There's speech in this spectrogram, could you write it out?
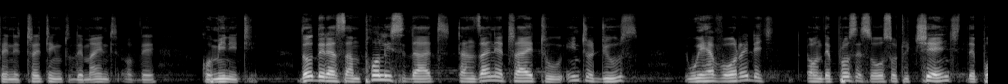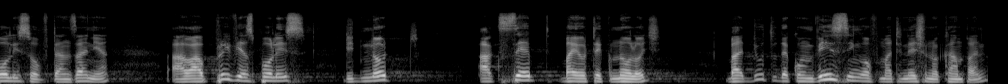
penetrating to the mind of the community. Though there are some policies that Tanzania tried to introduce, we have already on the process also to change the policy of Tanzania. Our previous policy did not accept biotechnology, but due to the convincing of multinational company,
